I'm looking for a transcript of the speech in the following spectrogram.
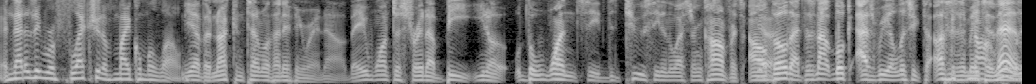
and that is a reflection of Michael Malone. Yeah, they're not content with anything right now. They want to straight up be, you know, the one seed, the two seed in the Western Conference. Although that does not look as realistic to us It's as it may to them.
